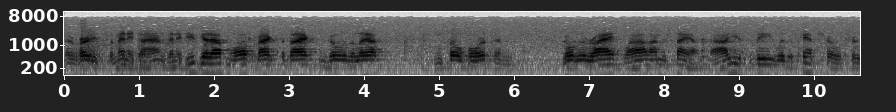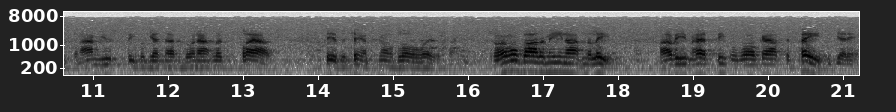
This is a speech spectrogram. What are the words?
that have heard it so many times. And if you get up and walk back to back and go to the left and so forth and go to the right, well, I understand. Now, I used to be with the tent show troop, and I'm used to people getting up and going out and looking at the clouds see if the tent's going to blow away. So it won't bother me not in the least. I've even had people walk out that paid to get in.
